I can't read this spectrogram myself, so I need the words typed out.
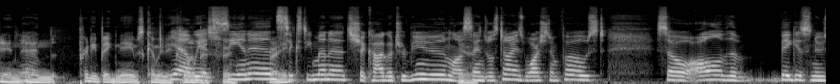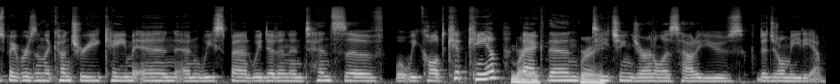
And and pretty big names coming to Yeah, we had Columbus. for- CNN, right? 60 Minutes, Chicago Tribune, Los Yeah. Angeles Times, Washington Post. So all of the biggest newspapers in the country came in, and we spent we did an intensive what we called KIP camp Right, back then, right. teaching journalists how to use digital media.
